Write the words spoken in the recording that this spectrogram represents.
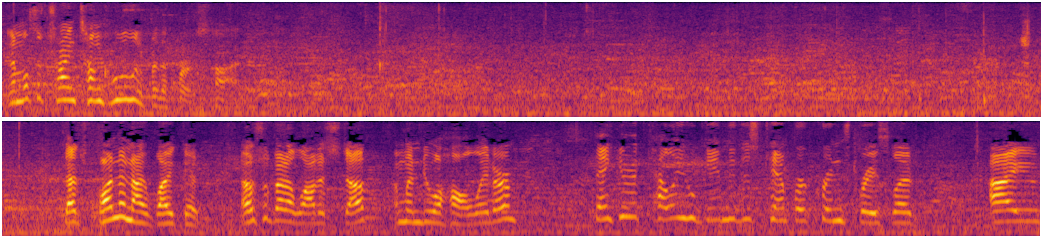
And I'm also trying Tanghulu for the first time. That's fun and I like it. I also got a lot of stuff. I'm gonna do a haul later. Thank you to Kelly who gave me this camper cringe bracelet. I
